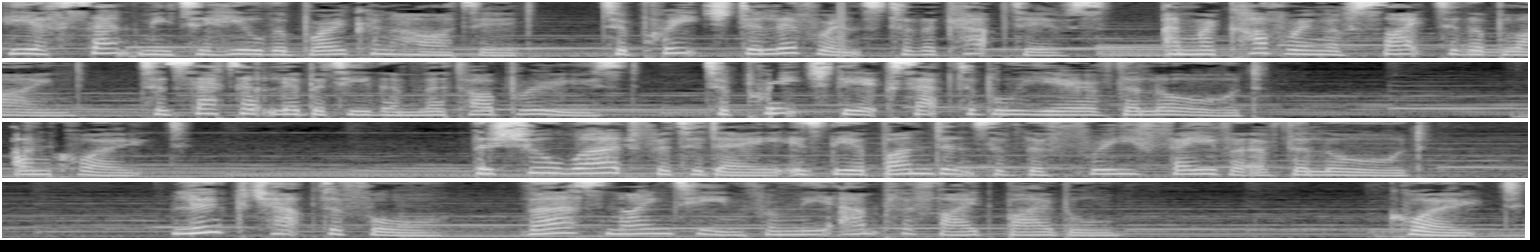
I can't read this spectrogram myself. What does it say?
He hath sent me to heal the brokenhearted, to preach deliverance to the captives, and recovering of sight to the blind, to set at liberty them that are bruised, to preach the acceptable year of the Lord. Unquote. The sure word for today is the abundance of the free favor of the Lord. Luke chapter 4, verse 19 from the Amplified Bible. Quote,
